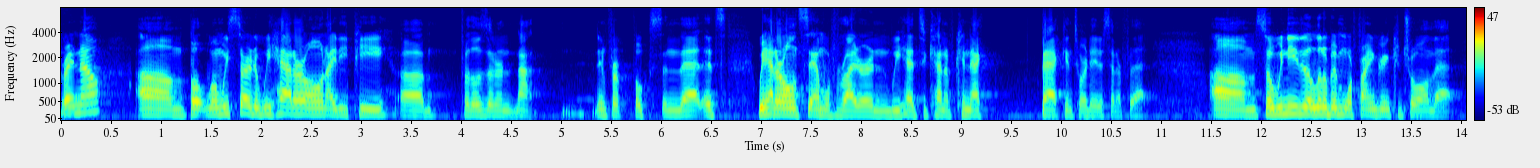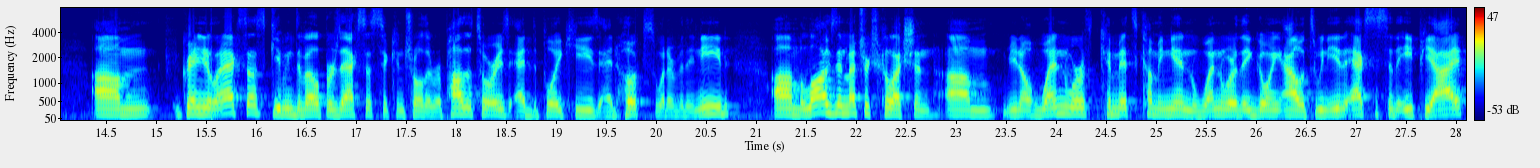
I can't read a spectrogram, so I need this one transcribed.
right now. Um, but when we started, we had our own IDP. Um, for those that are not infra folks in that, it's we had our own SAML provider, and we had to kind of connect back into our data center for that. Um, so we needed a little bit more fine-grained control on that. Um, granular access, giving developers access to control their repositories, add deploy keys, add hooks, whatever they need. Um, logs and metrics collection. Um, you know, when were commits coming in? When were they going out? We needed access to the API.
